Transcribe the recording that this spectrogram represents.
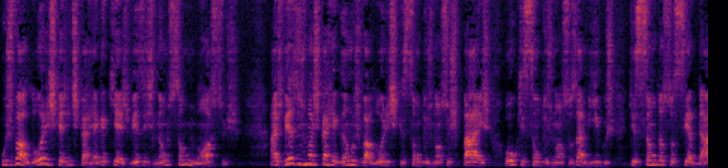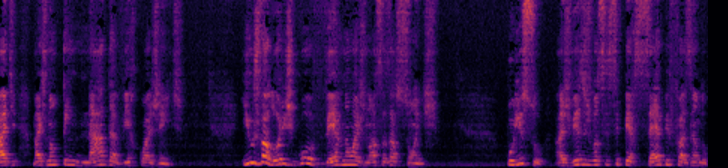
os valores que a gente carrega que às vezes não são nossos, às vezes nós carregamos valores que são dos nossos pais ou que são dos nossos amigos, que são da sociedade, mas não tem nada a ver com a gente. E os valores governam as nossas ações. Por isso, às vezes você se percebe fazendo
